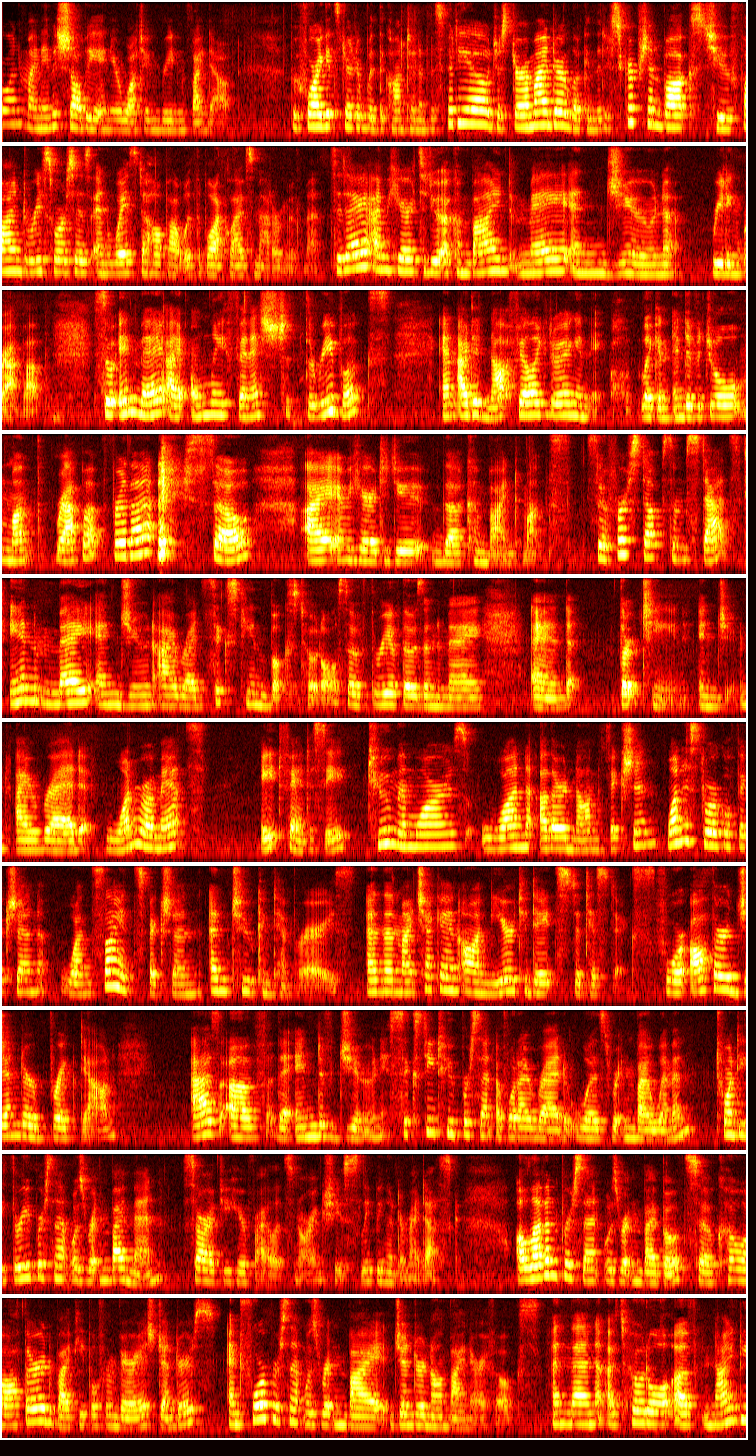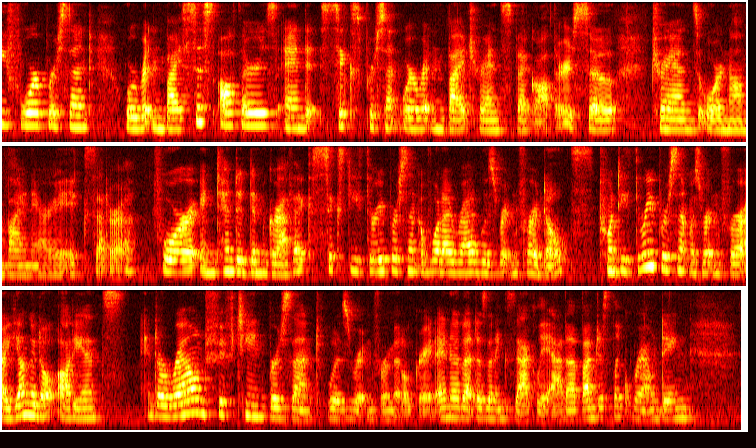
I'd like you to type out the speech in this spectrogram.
everyone, my name is Shelby and you're watching Read and Find Out. Before I get started with the content of this video, just a reminder, look in the description box to find resources and ways to help out with the Black Lives Matter movement. Today I'm here to do a combined May and June reading wrap up. So in May I only finished three books and I did not feel like doing an like an individual month wrap up for that. so I am here to do the combined months. So first up, some stats. In May and June, I read 16 books total. So three of those in May and 13 in June. I read one romance, eight fantasy, two memoirs, one other nonfiction, one historical fiction, one science fiction, and two contemporaries. And then my check-in on year-to-date statistics. For author gender breakdown, as of the end of June, 62% of what I read was written by women, 23% was written by men. Sorry if you hear Violet snoring, she's sleeping under my desk. 11% was written by both, so co-authored by people from various genders, and 4% was written by gender non-binary folks. And then a total of 94% were written by cis authors and 6% were written by trans spec authors, so trans or non-binary, etc. For intended demographic, 63% of what I read was written for adults, 23% was written for a young adult audience, and around 15% was written for middle grade. I know that doesn't exactly add up. I'm just like rounding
